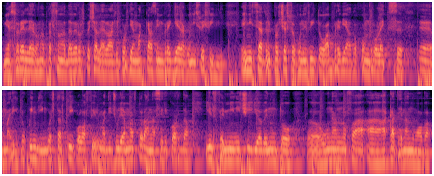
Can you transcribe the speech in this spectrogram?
Mia sorella era una persona davvero speciale, la ricordiamo a casa in preghiera con i suoi figli, è iniziato il processo con il rito abbreviato contro l'ex eh, marito. Quindi in questo articolo a firma di Giulia Martorana si ricorda il femminicidio avvenuto eh, un anno fa a, a Catena Nuova.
